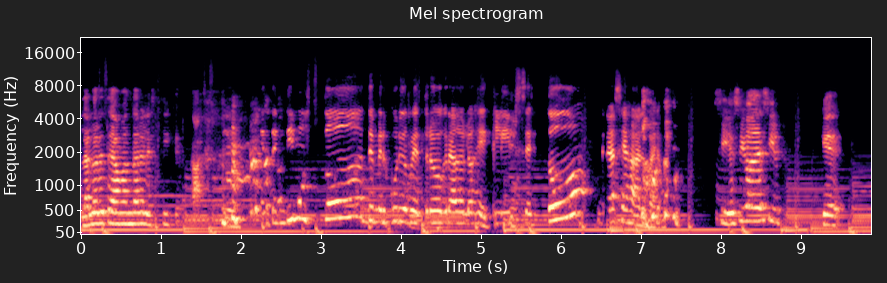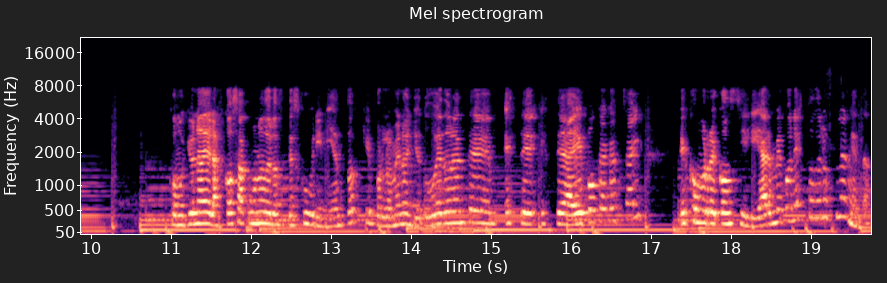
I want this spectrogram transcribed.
La Lore te va a mandar el sticker. Ah, Sí. Entendimos todo de Mercurio retrógrado, los eclipses, todo gracias a Álvaro. sí, eso iba a decir que como que una de las cosas, uno de los descubrimientos que por lo menos yo tuve durante este, esta época, ¿cachai? Es como reconciliarme con esto de los planetas.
